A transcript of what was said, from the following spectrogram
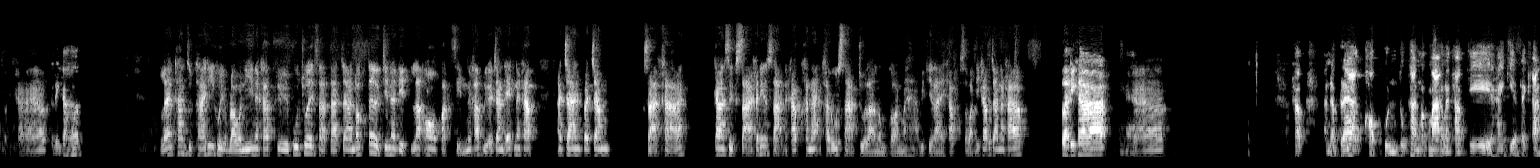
สวัสดีครับ สวัสดีครับ และท่านสุดท้ายที่คุยกับเราวันนี้นะครับ คือผู้ช่วยศาสตราจารย์ ดรจินดิตละออปักศิลป์นะครับ หรืออาจารย์เอกนะครับ อาจารย์ประจำสาขาการศึกษาคณิตศาสตร์นะครับ คณะครุศาสตร์จุฬาลงกรณ์มหาวิทยาลัยครับ สวัสดีครับอาจารย์นะครับ สวัสดีครับ ครับ ครับ อันดับแรกขอบคุณทุกท่านมาก ๆนะครับ ที่ให้เกียรติรายการ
